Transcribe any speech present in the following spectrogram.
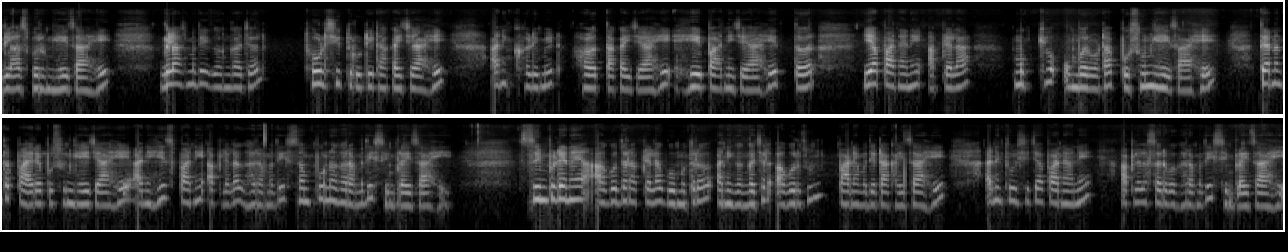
ग्लास भरून घ्यायचा आहे. ग्लासमध्ये गंगाजल थोडीशी त्रुटी टाकायची आहे आणि खडीमीठ हळद टाकायची आहे. हे पाणी जे आहे तर या पाण्याने आपल्याला मुख्य उंबरवटा पुसून घ्यायचा आहे. त्यानंतर पायऱ्या पुसून घ्यायच्या आहे आणि हेच पाणी आपल्याला घरामध्ये संपूर्ण घरामध्ये शिंपडायचं आहे. शिंपडणे अगोदर आपल्याला गोमूत्र आणि गंगाजल आवर्जून पाण्यामध्ये टाकायचं आहे आणि तुळशीच्या पाण्याने आपल्याला सर्व घरामध्ये शिंपडायचं आहे.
